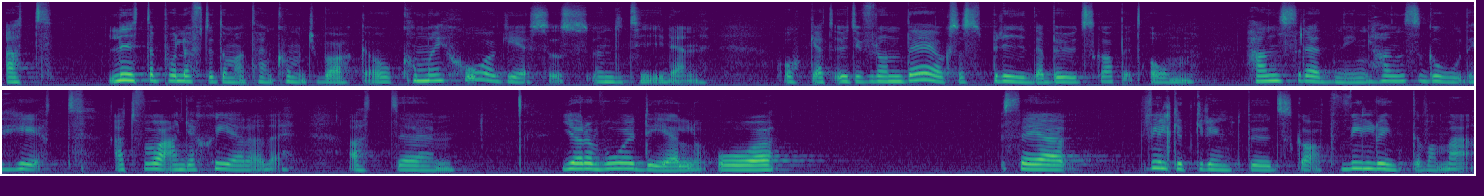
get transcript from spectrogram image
att lita på löftet om att han kommer tillbaka och komma ihåg Jesus under tiden. Och att utifrån det också sprida budskapet om hans räddning, hans godhet. Att få vara engagerade, att eh, göra vår del och säga vilket grymt budskap, vill du inte vara med?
